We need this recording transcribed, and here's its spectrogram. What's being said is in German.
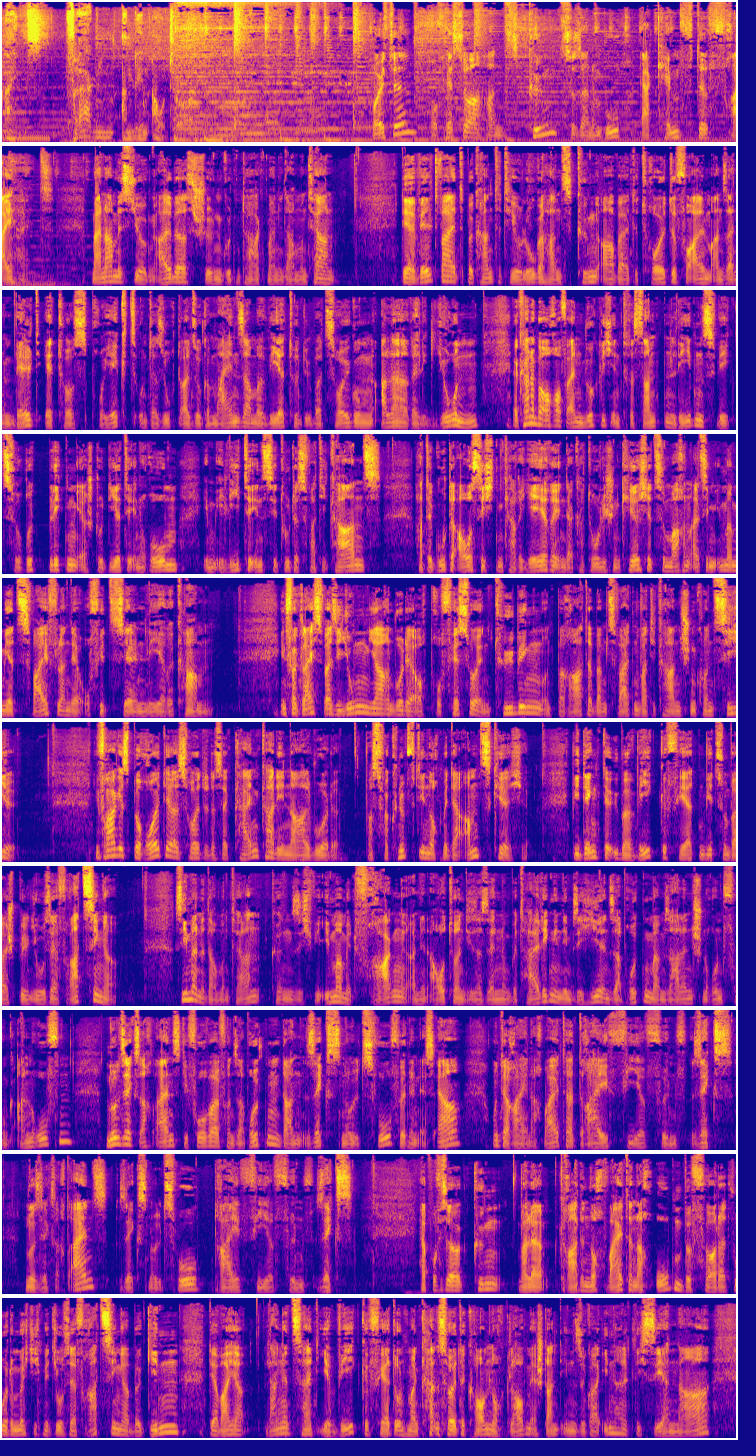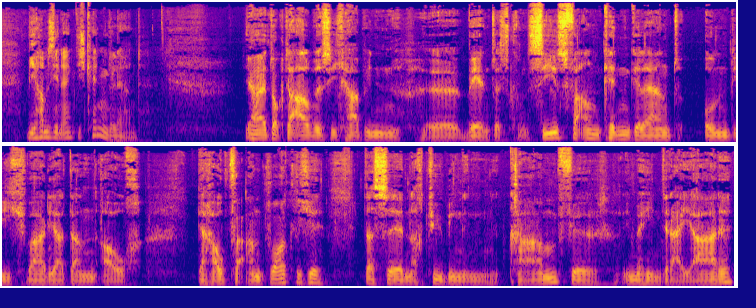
HR1. Fragen an den Autor. Heute Professor Hans Küng zu seinem Buch Erkämpfte Freiheit. Mein Name ist Jürgen Albers. Schönen guten Tag, meine Damen und Herren. Der weltweit bekannte Theologe Hans Küng arbeitet heute vor allem an seinem Weltethos-Projekt, untersucht also gemeinsame Werte und Überzeugungen aller Religionen. Er kann aber auch auf einen wirklich interessanten Lebensweg zurückblicken. Er studierte in Rom im Elite-Institut des Vatikans, hatte gute Aussichten, Karriere in der katholischen Kirche zu machen, als ihm immer mehr Zweifel an der offiziellen Lehre kamen. In vergleichsweise jungen Jahren wurde er auch Professor in Tübingen und Berater beim Zweiten Vatikanischen Konzil. Die Frage ist, bereut er es heute, dass er kein Kardinal wurde? Was verknüpft ihn noch mit der Amtskirche? Wie denkt er über Weggefährten wie zum Beispiel Josef Ratzinger? Sie, meine Damen und Herren, können sich wie immer mit Fragen an den Autoren dieser Sendung beteiligen, indem Sie hier in Saarbrücken beim Saarländischen Rundfunk anrufen. 0681 die Vorwahl von Saarbrücken, dann 602 für den SR und der Reihe nach weiter 3456. 0681 602 3456. Herr Professor Küng, weil er gerade noch weiter nach oben befördert wurde, möchte ich mit Josef Ratzinger beginnen. Der war ja lange Zeit Ihr Weggefährte und man kann es heute kaum noch glauben, er stand Ihnen sogar inhaltlich sehr nah. Wie haben Sie ihn eigentlich kennengelernt? Ja, Herr Dr. Albers, ich habe ihn äh, während des Konzils vor allem kennengelernt und ich war ja dann auch der Hauptverantwortliche, dass er nach Tübingen kam für immerhin drei Jahre.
